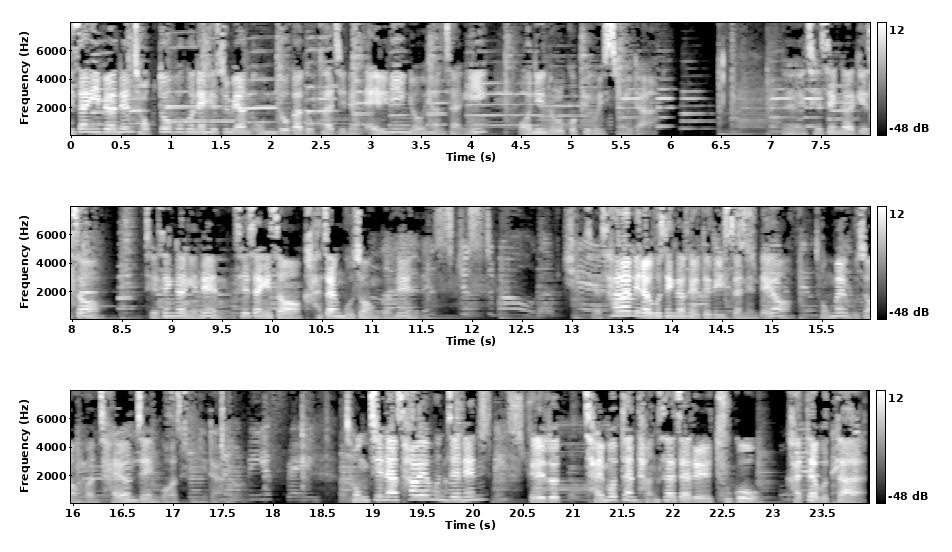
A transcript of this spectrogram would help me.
기상이변은 적도 부근의 해수면 온도가 높아지는 엘니뇨 현상이 원인으로 꼽히고 있습니다. 네, 제 생각에서, 제 생각에는 세상에서 가장 무서운 거는. 제가 사람이라고 생각할 때도 있었는데요. 정말 무서운 건 자연재해인 것 같습니다. 정치나 사회 문제는 그래도 잘못한 당사자를 두고 가타부타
